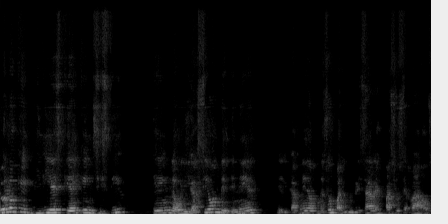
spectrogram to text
Yo lo que diría es que hay que insistir en la obligación de tener el carnet de vacunación para ingresar a espacios cerrados.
